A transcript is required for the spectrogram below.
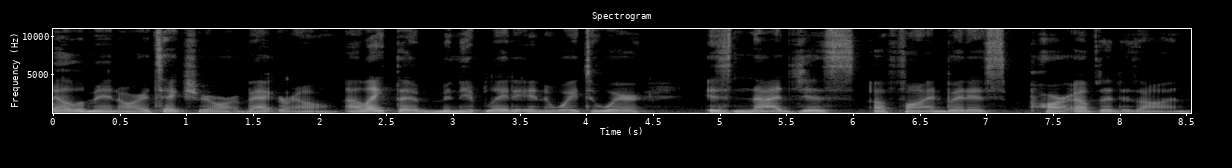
element or a texture or a background. I like to manipulate it in a way to where it's not just a font, but it's part of the design.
